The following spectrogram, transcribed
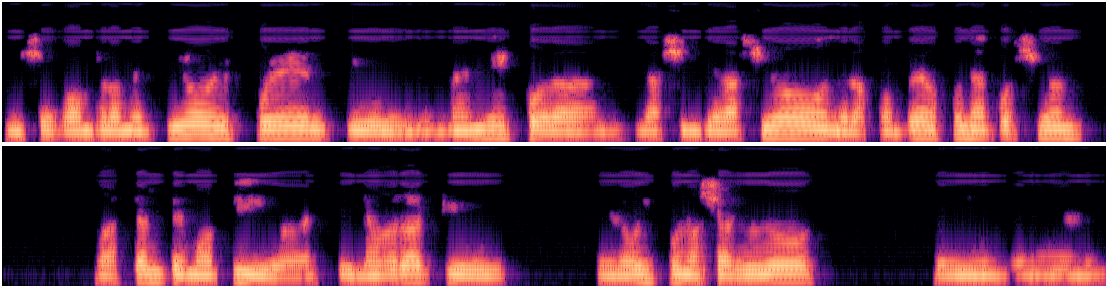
y se comprometió y fue el que me dijo la, las integraciones de los compañeros, fue una cuestión bastante emotiva. y la verdad que el obispo nos ayudó eh, eh,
